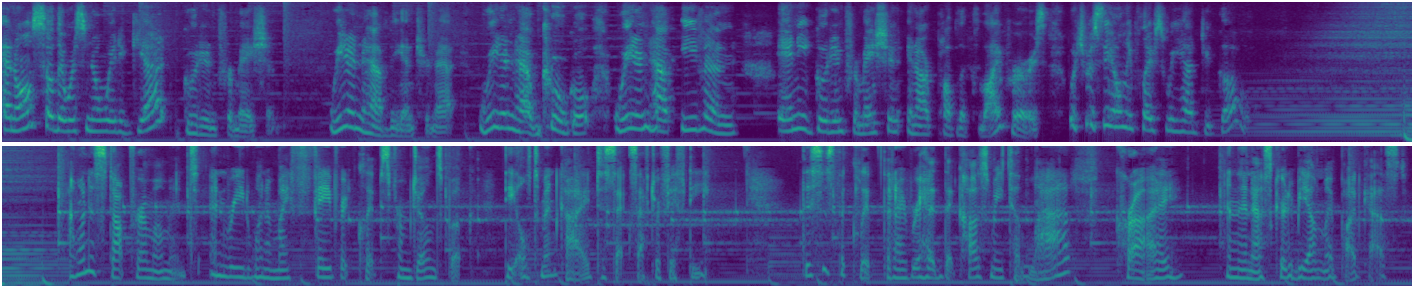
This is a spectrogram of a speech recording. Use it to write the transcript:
And also there was no way to get good information. We didn't have the internet. We didn't have google. We didn't have even any good information in our public libraries, which was the only place we had to go. I want to stop for a moment and read one of my favorite clips from Joan's book, The Ultimate Guide to Sex After 50. This is the clip that I read that caused me to laugh, cry, and then ask her to be on my podcast.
